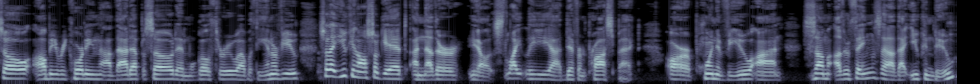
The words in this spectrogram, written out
So I'll be recording uh, that episode and we'll go through uh, with the interview so that you can also get another, you know, slightly uh, different prospect or point of view on some other things uh, that you can do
